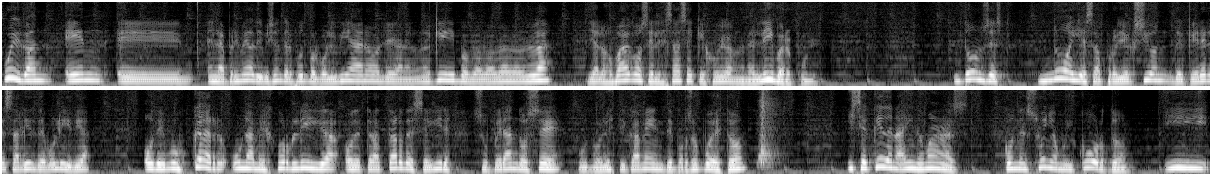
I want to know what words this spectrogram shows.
juegan en, eh, en la primera división del fútbol boliviano, llegan en un equipo, bla, bla, bla, bla, bla, y a los vagos se les hace que juegan en el Liverpool. Entonces, no hay esa proyección de querer salir de Bolivia o de buscar una mejor liga o de tratar de seguir superándose futbolísticamente, por supuesto, y se quedan ahí nomás, con el sueño muy corto. Y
